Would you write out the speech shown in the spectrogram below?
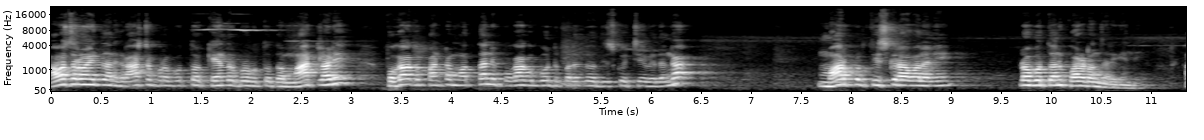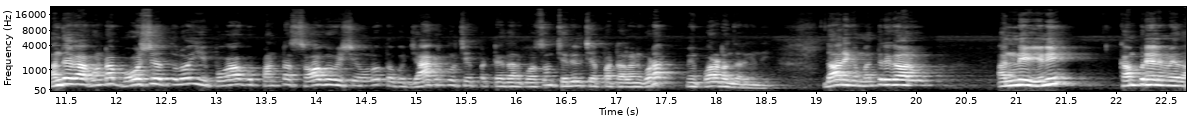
అవసరమైతే దానికి రాష్ట్ర ప్రభుత్వం కేంద్ర ప్రభుత్వంతో మాట్లాడి పొగాకు పంట మొత్తాన్ని పొగాకు బోర్డు పరిధిలో తీసుకొచ్చే విధంగా మార్పులు తీసుకురావాలని ప్రభుత్వాన్ని కోరడం జరిగింది. అంతేకాకుండా భవిష్యత్తులో ఈ పొగాకు పంట సాగు విషయంలో తగు జాగ్రత్తలు చేపట్టే దానికోసం చర్యలు చేపట్టాలని కూడా మేము కోరడం జరిగింది. దానికి మంత్రి గారు అన్నీ విని కంపెనీల మీద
